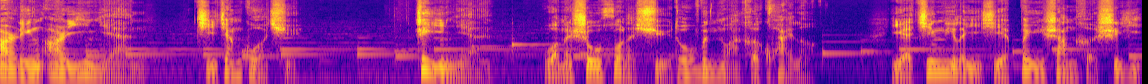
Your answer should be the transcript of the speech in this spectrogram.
二零二一年即将过去，这一年，我们收获了许多温暖和快乐，也经历了一些悲伤和失意。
